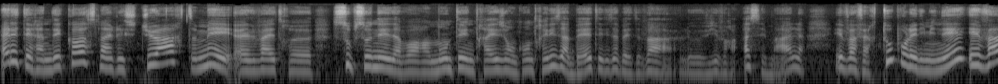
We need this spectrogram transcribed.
Elle était reine d'Écosse, Marie Stuart, mais elle va être euh, soupçonnée d'avoir monté une trahison contre Élisabeth. Élisabeth va le vivre assez mal et va faire tout pour l'éliminer et va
